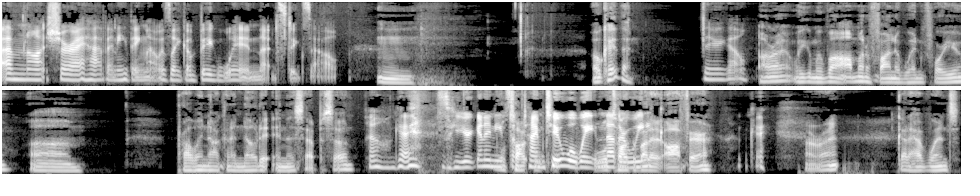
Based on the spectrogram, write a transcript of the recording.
I'm not sure I have anything that was like a big win that sticks out. Mm. Okay, then. There you go. All right, we can move on. I'm to find a win for you. Um, probably not to note it in this episode. Oh, okay. So you're to need We'll some talk- time too. We'll wait we'll another talk week. about it off air. Okay. All right. Got to have wins.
